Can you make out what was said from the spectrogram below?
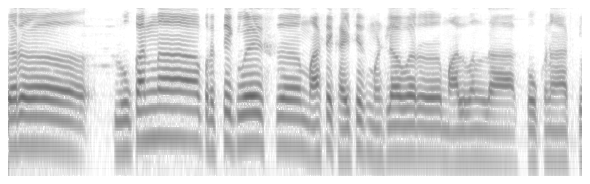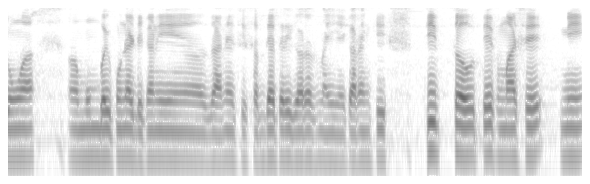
तर लोकांना प्रत्येक वेळेस मासे खायचेच म्हटल्यावर मालवणला कोकणात किंवा मुंबई पुण्या ठिकाणी जाण्याची सध्या तरी गरज नाही आहे कारण की तीच चव तेच मासे मी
